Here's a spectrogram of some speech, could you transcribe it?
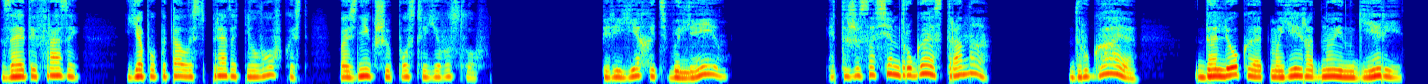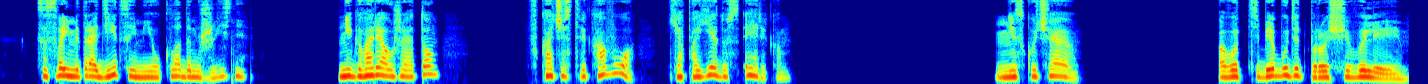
За этой фразой я попыталась спрятать неловкость, возникшую после его слов. Переехать в Илею? Это же совсем другая страна. Другая, далекая от моей родной Ингерии, со своими традициями и укладом жизни. Не говоря уже о том, в качестве кого я поеду с Эриком. Не скучаю. А вот тебе будет проще в Илее.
